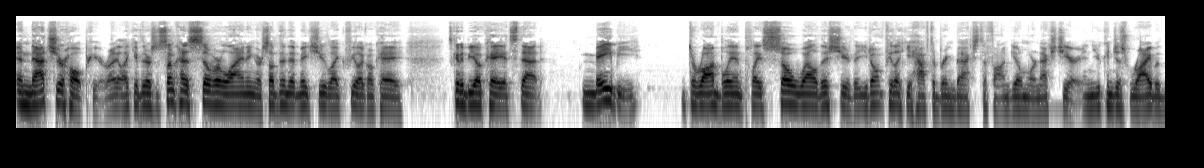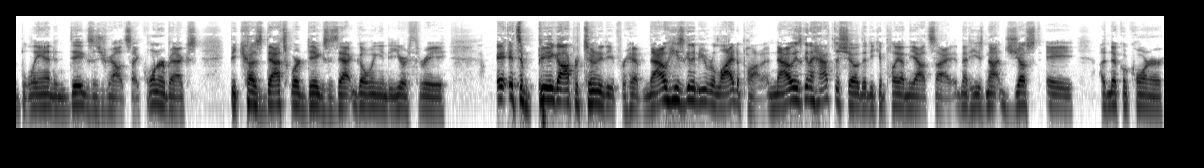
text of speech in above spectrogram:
and that's your hope here, right? Like if there's some kind of silver lining or something that makes you like feel like okay, it's going to be okay. It's that maybe DaRon Bland plays so well this year that you don't feel like you have to bring back Stephon Gilmore next year. And you can just ride with Bland and Diggs as your outside cornerbacks because that's where Diggs is at going into year three. It's a big opportunity for him. Now he's going to be relied upon. And now he's going to have to show that he can play on the outside and that he's not just a, a nickel corner.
